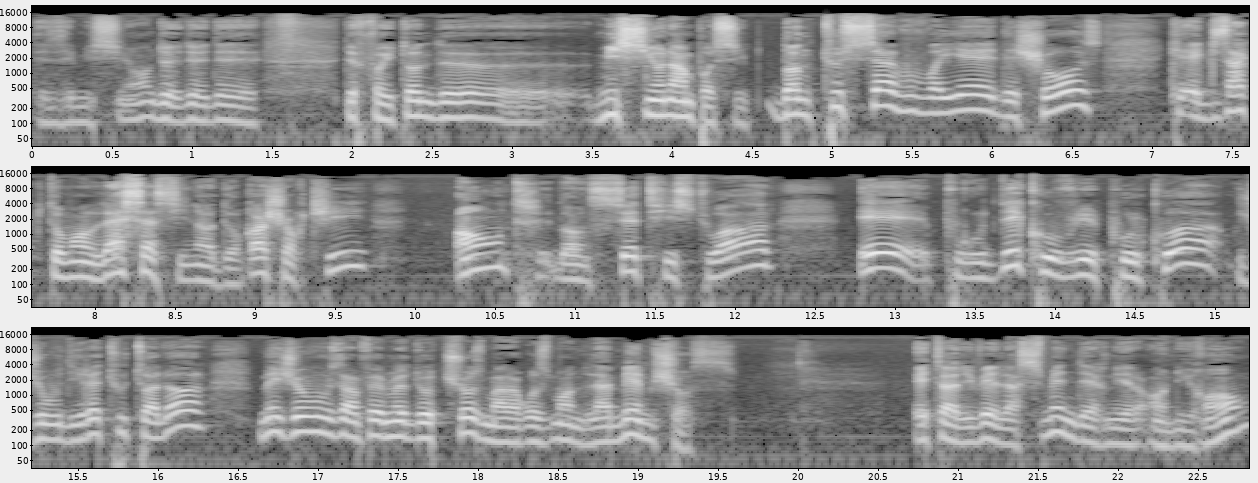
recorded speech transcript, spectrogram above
des émissions, de, de, feuilletons de Mission Impossible. Dans tout ça, vous voyez des choses que exactement l'assassinat de Rashorchi entre dans cette histoire. Et pour découvrir pourquoi, je vous dirai tout à l'heure, mais je vous informer d'autres choses, malheureusement, la même chose est arrivé la semaine dernière en Iran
